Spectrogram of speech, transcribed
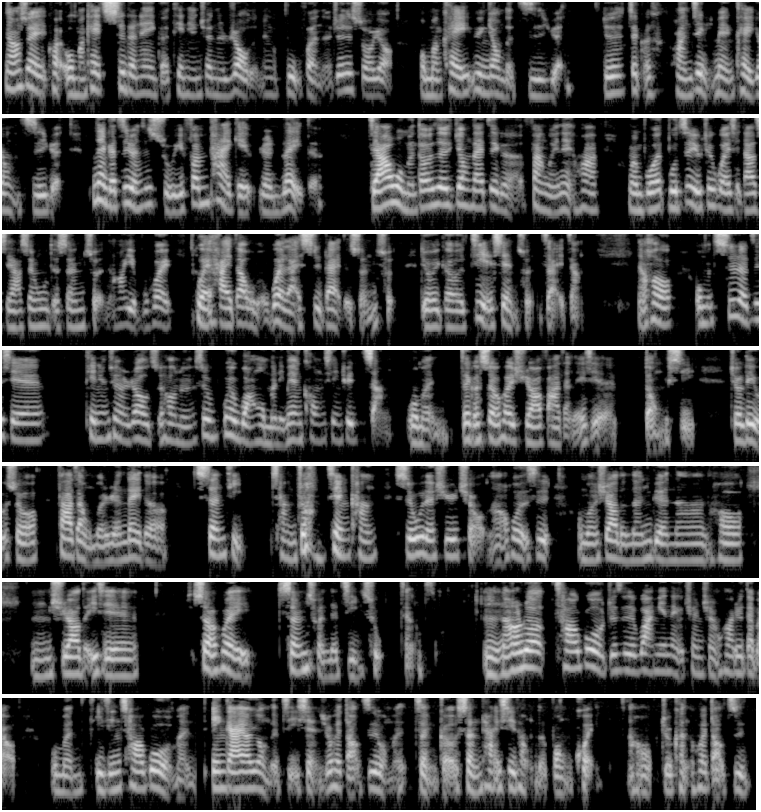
然后所以会我们可以吃的那个甜甜圈的肉的那个部分呢，就是所有我们可以运用的资源，就是这个环境里面可以用的资源。那个资源是属于分派给人类的，只要我们都是用在这个范围内的话，我们不会不至于去威胁到其他生物的生存，然后也不会危害到我们未来世代的生存，有一个界限存在这样。然后我们吃了这些甜甜圈的肉之后呢，是会往我们里面空心去长我们这个社会需要发展的一些东西。就例如说，发展我们人类的身体强壮 健康、食物的需求，然后或者是我们需要的能源呢，然后嗯，需要的一些社会生存的基础这样子，嗯，然后如果超过就是外面那个圈圈的话，就代表我们已经超过我们应该要用的极限，就会导致我们整个生态系统的崩溃，然后就可能会导致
